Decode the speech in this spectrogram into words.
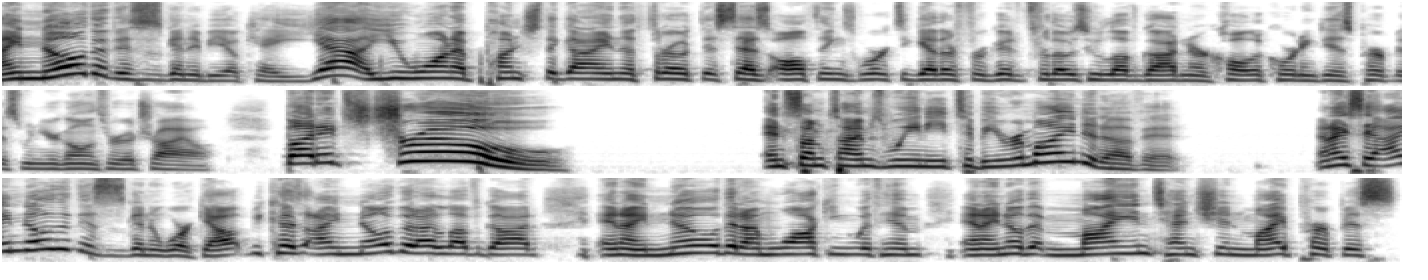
I know that this is going to be okay. Yeah, you want to punch the guy in the throat that says all things work together for good for those who love God and are called according to his purpose when you're going through a trial. But it's true. And sometimes we need to be reminded of it. And I say, I know that this is going to work out because I know that I love God and I know that I'm walking with Him and I know that my intention, my purpose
